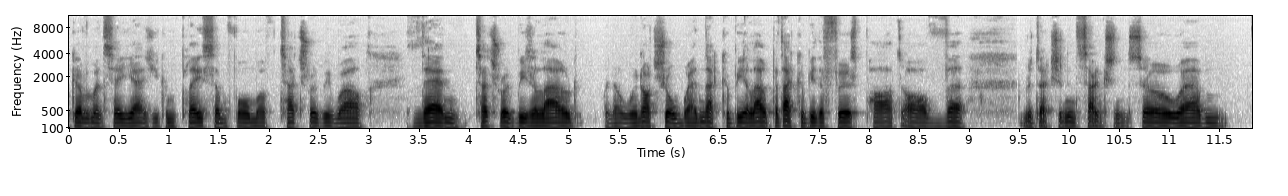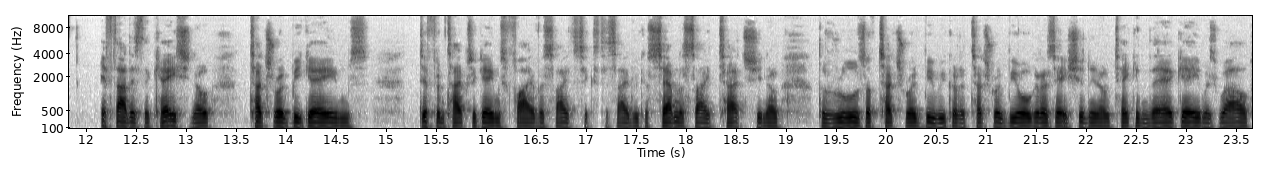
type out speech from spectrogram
Government say yes, you can play some form of touch rugby. Well, then touch rugby is allowed you know, we're not sure when that could be allowed, but that could be the first part of uh, reduction in sanctions. So um, if that is the case, you know, touch rugby games, different types of games, five aside, six aside, we've got seven aside touch, you know, the rules of touch rugby, we've got a touch rugby organisation, you know, taking their game as well,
